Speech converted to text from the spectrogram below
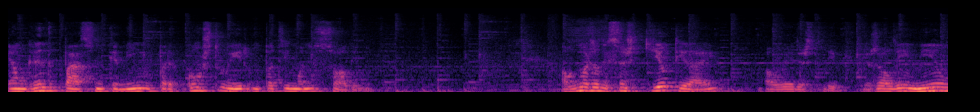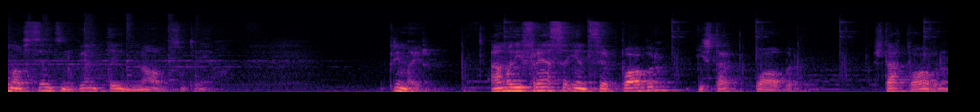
é um grande passo no caminho para construir um património sólido. Algumas das lições que eu tirei ao ler este livro. Eu já o li em 1999, se não tenho erro. Primeiro, há uma diferença entre ser pobre e estar pobre. Estar pobre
